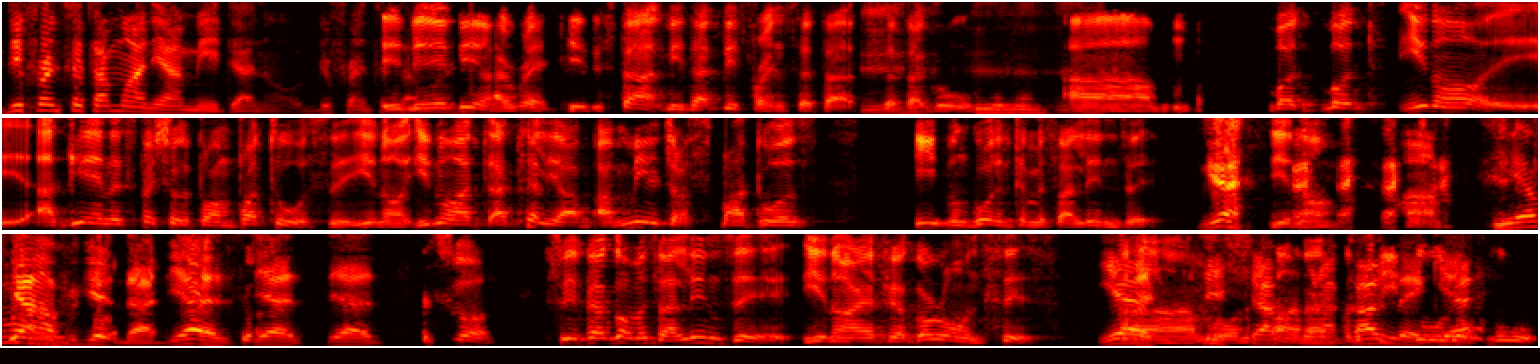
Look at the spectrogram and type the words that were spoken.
different set of money I meet you know. Different set it, of money. Yeah, right. You start meet a different set of mm-hmm. set of group. Mm-hmm. Um but but you know, again, especially from Potosi, you know, you know, I, I tell you, a, a major spot was even going to Mr. Lindsay. Yeah. You know? Uh, yeah, Can't forget that. Yes, yes, yes. So, so if you go Mr. Lindsay, you know, if you go around Sis. Yes, um, Sis shop on Calbeck, yeah? Who,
